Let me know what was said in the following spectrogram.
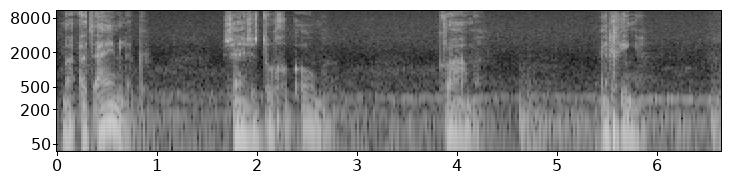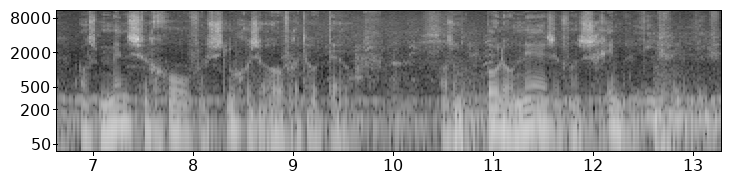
Maar uiteindelijk zijn ze toch gekomen, kwamen en gingen. Als mensengolven sloegen ze over het hotel. Als een polonaise van schimmen. Lieve, lieve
